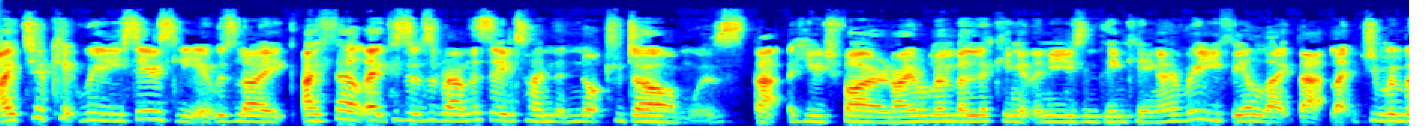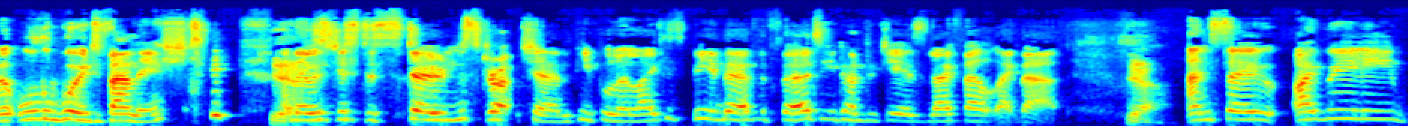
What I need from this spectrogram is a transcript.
I took it really seriously. It was like I felt like because it was around the same time that Notre Dame was that huge fire, and I remember looking at the news and thinking, I really feel like that. Like, do you remember all the wood vanished, and there was just a stone structure, and people are like, it's been there for thirteen hundred years, and I felt like that. Yeah. And so I really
